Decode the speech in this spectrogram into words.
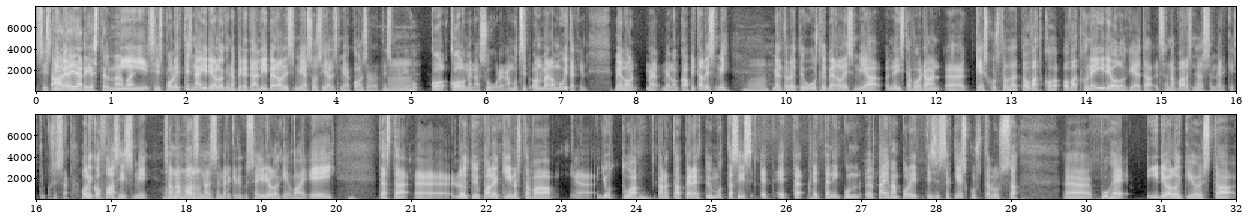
Siis Aatejärjestelmää liber- vai? Niin, siis poliittisena ideologina pidetään liberalismia, sosialismia ja konservatismia mm. niin kuin kol- kolmena suurena, mutta sitten on meillä muitakin. Meillä on, me, meillä on kapitalismi, mm. meiltä löytyy uusliberalismi ja niistä voidaan ö, keskustella, että ovatko, ovatko ne ideologioita sanan varsinaisessa merkityksessä. Oliko fasismi sanan mm. varsinaisessa merkityksessä ideologia vai ei? Mm. Tästä ö, löytyy paljon kiinnostavaa ö, juttua, kannattaa perehtyä, mutta siis, et, että, että niin kuin päivän poliittisessa keskustelussa – puhe ideologioista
